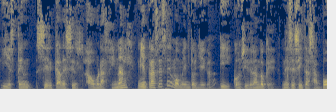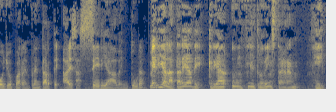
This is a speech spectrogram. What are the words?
y estén cerca de ser la obra final. Mientras ese momento llega y considerando que necesitas apoyo para enfrentarte a esa seria aventura, me di la tarea de crear un filtro de Instagram y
